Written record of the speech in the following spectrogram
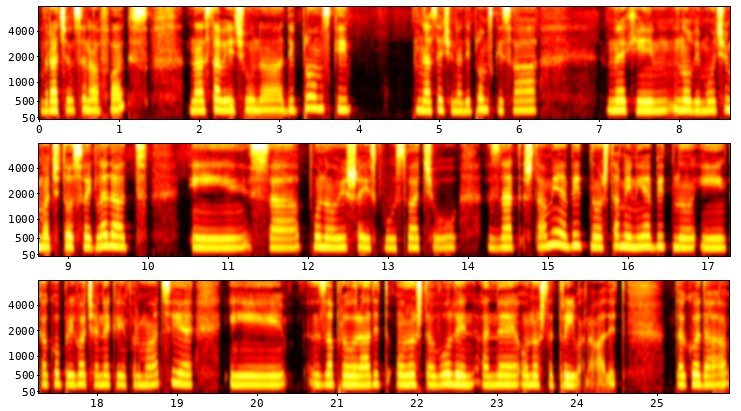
vraćam se na faks. Nastavit ću na diplomski, nastavit ću na diplomski sa nekim novim očima ću to sve gledat i sa puno više iskustva ću znat šta mi je bitno, šta mi nije bitno i kako prihvaćam neke informacije i zapravo radit ono što volim, a ne ono što treba radit. Tako da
